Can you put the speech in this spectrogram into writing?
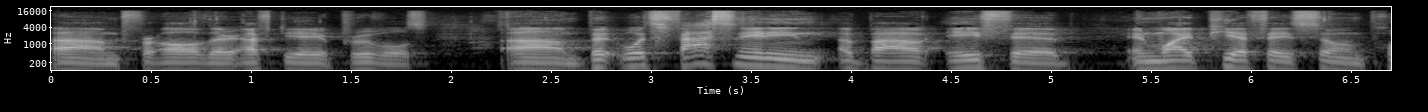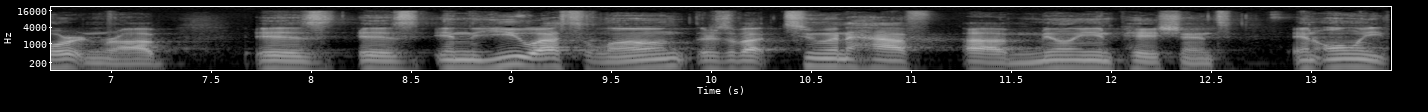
um, for all of their FDA approvals. Um, but what's fascinating about AFib and why PFA is so important, Rob, is, is in the US alone, there's about two and a half uh, million patients, and only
